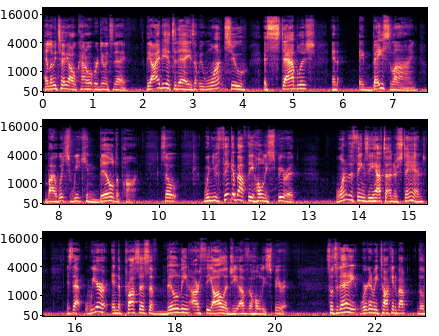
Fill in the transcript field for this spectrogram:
Hey, let me tell y'all kind of what we're doing today. The idea today is that we want to establish an, a baseline by which we can build upon. So, when you think about the Holy Spirit, one of the things that you have to understand is that we are in the process of building our theology of the Holy Spirit. So, today we're going to be talking about the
